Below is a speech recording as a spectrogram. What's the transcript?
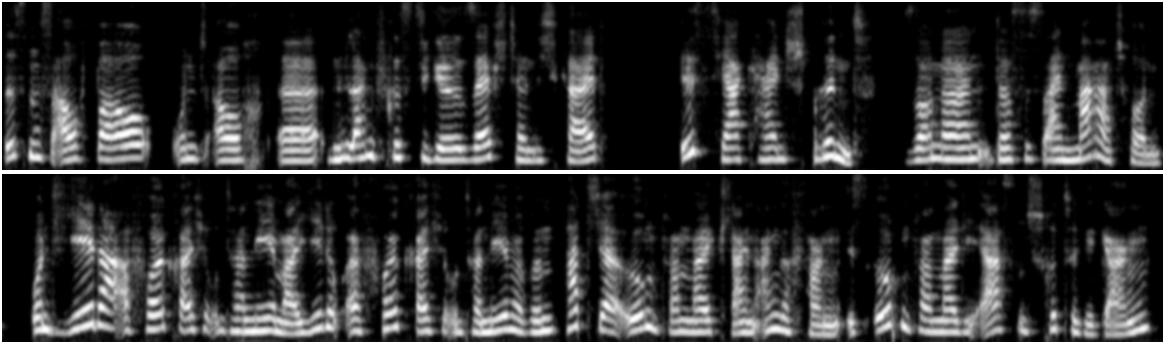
Businessaufbau und auch äh, eine langfristige Selbstständigkeit ist ja kein Sprint sondern das ist ein Marathon. Und jeder erfolgreiche Unternehmer, jede erfolgreiche Unternehmerin hat ja irgendwann mal klein angefangen, ist irgendwann mal die ersten Schritte gegangen.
